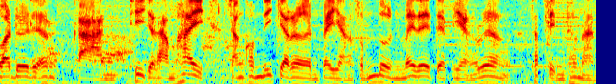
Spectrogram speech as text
ว่าด้วยเรื่องการที่จะทำให้สังคมนี้เจริญไปอย่างสมดุลไม่ได้แต่เพียงเรื่องทรัพย์สินเท่านั้น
